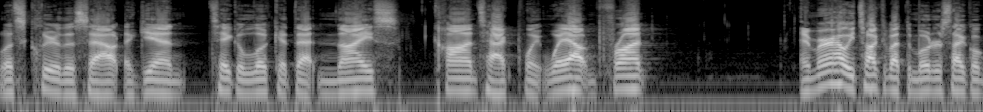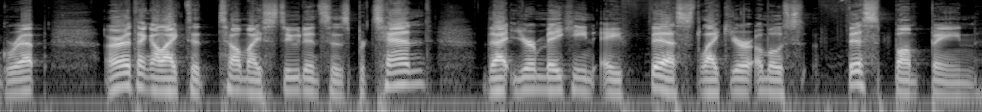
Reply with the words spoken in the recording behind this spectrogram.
Let's clear this out. Again, take a look at that nice contact point way out in front. And remember how we talked about the motorcycle grip? Another thing I like to tell my students is pretend that you're making a fist, like you're almost fist bumping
